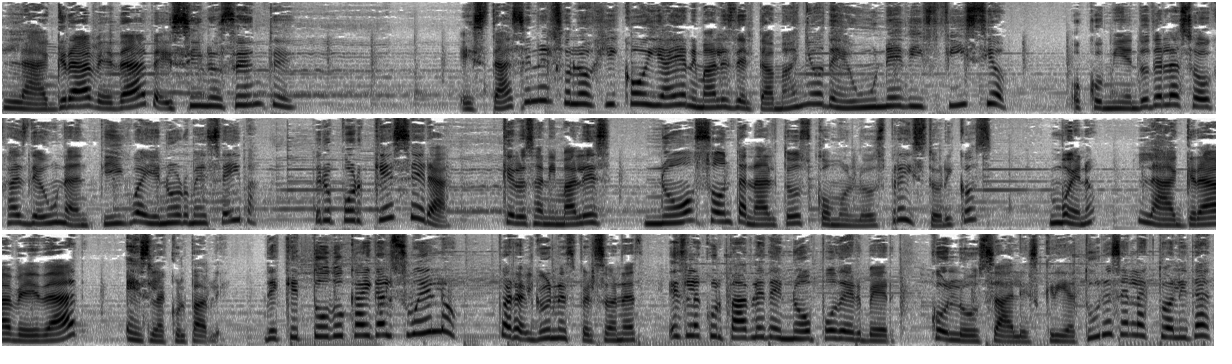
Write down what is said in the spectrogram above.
La gravedad es inocente. Estás en el zoológico y hay animales del tamaño de un edificio o comiendo de las hojas de una antigua y enorme ceiba. Pero ¿por qué será que los animales no son tan altos como los prehistóricos? Bueno, la gravedad es la culpable de que todo caiga al suelo. Para algunas personas es la culpable de no poder ver colosales criaturas en la actualidad.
